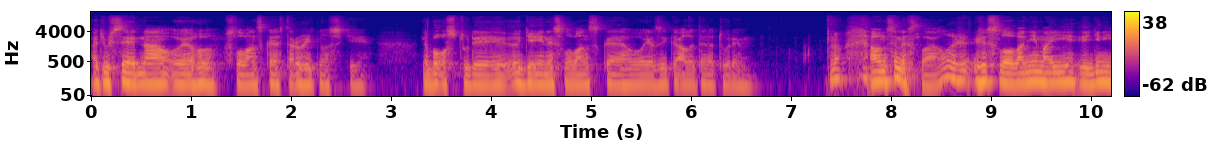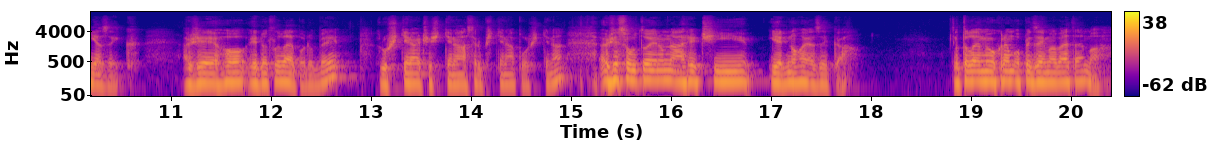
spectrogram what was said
Ať už se jedná o jeho slovanské starožitnosti, nebo o studii dějiny slovanského jazyka a literatury. No, a on si myslel, že, že Slovani mají jediný jazyk a že jeho jednotlivé podoby, ruština, čeština, srbština, polština, že jsou to jenom nářečí jednoho jazyka. A tohle je mimochodem opět zajímavé téma,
